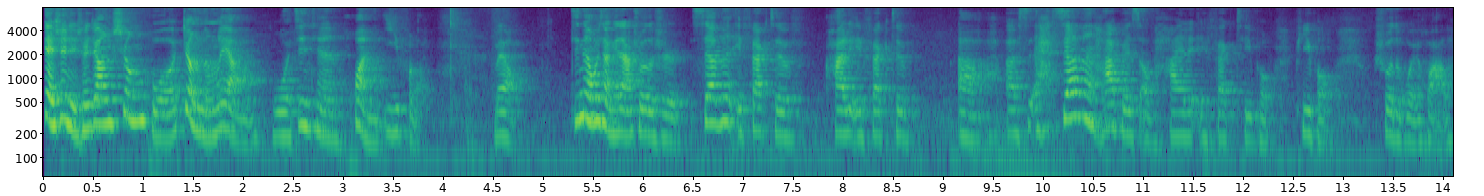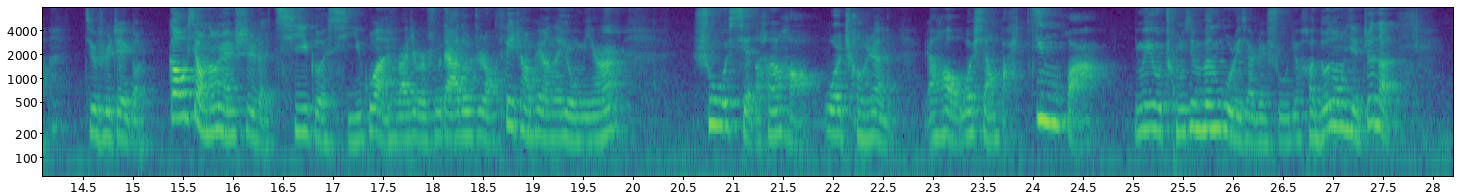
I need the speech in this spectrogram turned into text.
健身女神张，生活正能量。我今天换衣服了，没有。今天我想跟大家说的是 seven effective, highly effective 啊啊 seven habits of highly effective people。说的不会话了，就是这个高效能人士的七个习惯，是吧？这本书大家都知道，非常非常的有名儿，书写的很好，我承认。然后我想把精华，因为又重新温故了一下这书，就很多东西真的。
